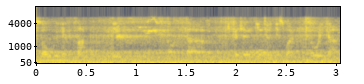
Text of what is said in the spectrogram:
So we can plug this uh, equation into this one. So we got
